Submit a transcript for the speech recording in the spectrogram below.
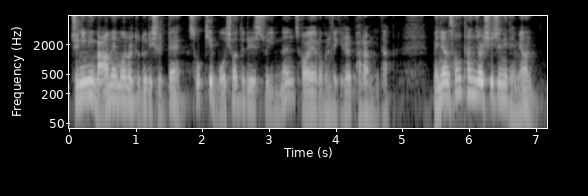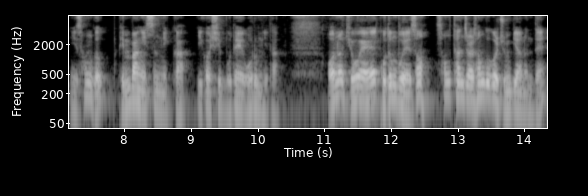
주님이 마음의 문을 두드리실 때 속히 모셔드릴 수 있는 저와 여러분 되기를 바랍니다. 매년 성탄절 시즌이 되면 이 성극 빈방이 있습니까? 이것이 무대에 오릅니다. 어느 교회의 고등부에서 성탄절 성극을 준비하는데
